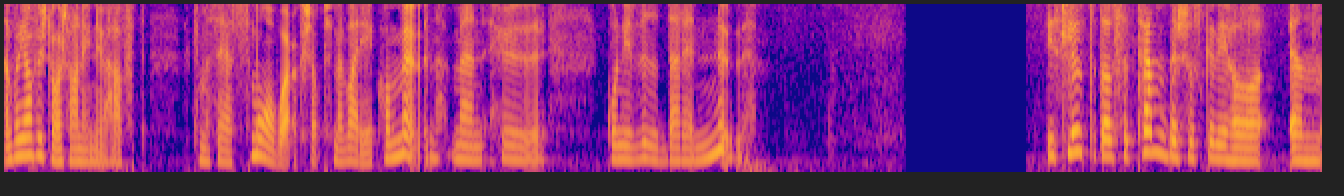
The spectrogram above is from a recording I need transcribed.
Vad jag förstår så har ni nu haft kan man säga små workshops med varje kommun. Men hur går ni vidare nu? I slutet av september så ska vi ha en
